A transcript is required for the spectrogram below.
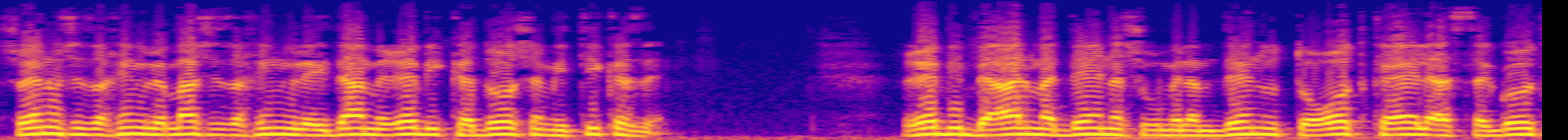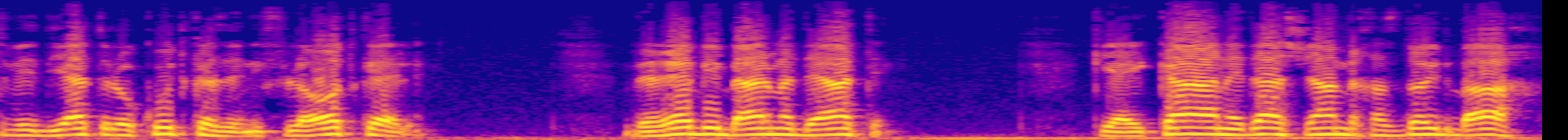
אשרינו שזכינו למה שזכינו לידע מרבי קדוש אמיתי כזה. רבי בעלמא דן אשר מלמדנו תורות כאלה, השגות וידיעת אלוקות כזה, נפלאות כאלה. ורבי בעלמא דעתה. כי העיקר נדע שם בחסדו יתברך,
